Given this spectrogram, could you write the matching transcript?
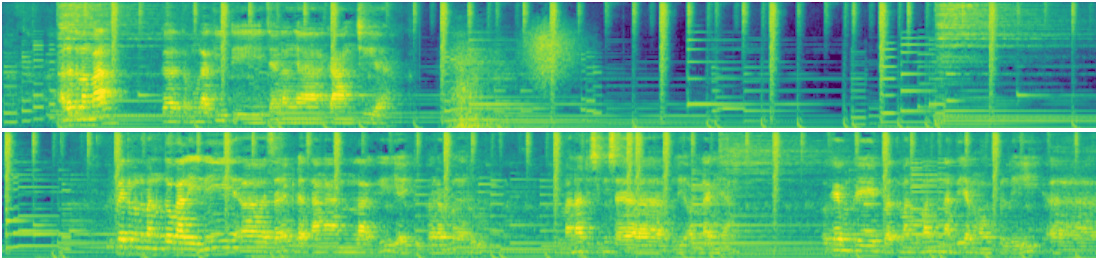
Halo teman-teman, ketemu lagi di channelnya Kang Ji ya. Oke teman-teman untuk kali ini uh, saya kedatangan lagi yaitu barang baru di mana di sini saya beli online ya Oke mungkin buat teman-teman nanti yang mau beli uh,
